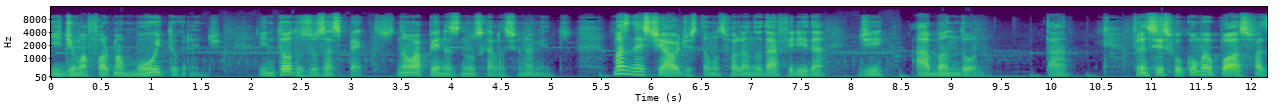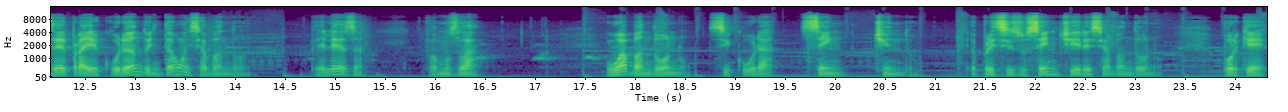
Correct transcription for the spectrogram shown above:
e de uma forma muito grande, em todos os aspectos, não apenas nos relacionamentos. Mas neste áudio estamos falando da ferida de abandono, tá? Francisco, como eu posso fazer para ir curando então esse abandono? Beleza, vamos lá. O abandono se cura sentindo. Eu preciso sentir esse abandono. Por quê?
